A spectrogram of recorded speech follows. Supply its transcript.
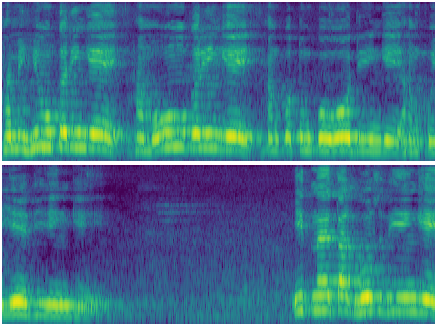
हम ह्यू करेंगे हम ओ करेंगे हमको तुमको ओ देंगे हमको ये देंगे इतना तक घोष देंगे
